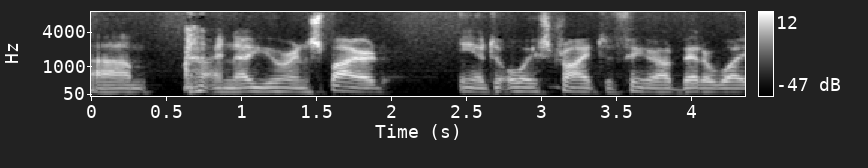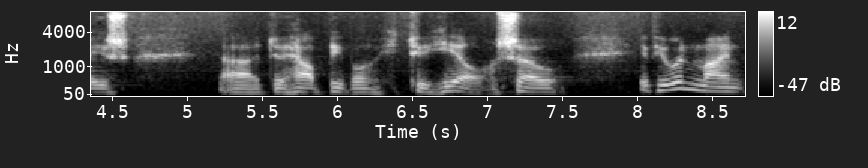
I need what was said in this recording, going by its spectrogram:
Um, I know you're inspired, you know, to always try to figure out better ways uh, to help people to heal. So, if you wouldn't mind,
